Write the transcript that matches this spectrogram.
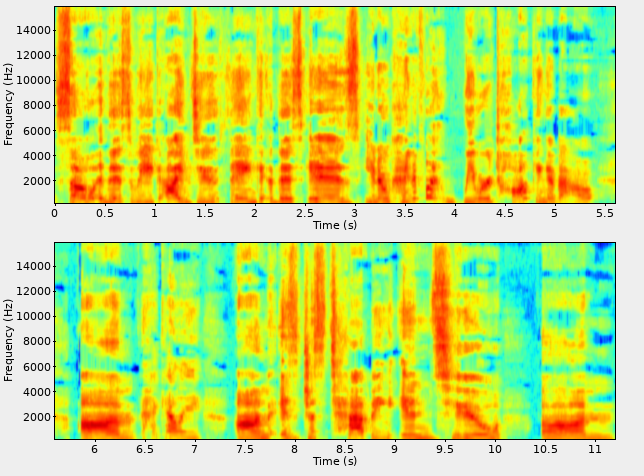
so this week, I do think this is, you know, kind of what we were talking about. Um, hi, Kelly. Um, is just tapping into, um,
